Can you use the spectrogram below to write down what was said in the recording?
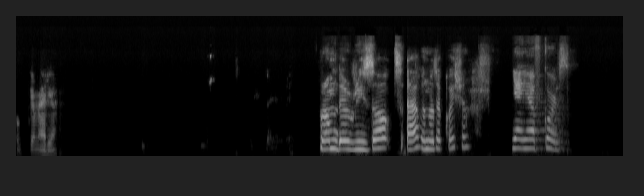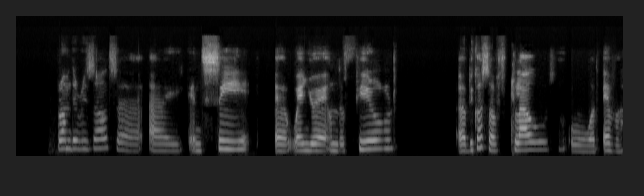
Okay, Maria. From the results, I have another question. Yeah, yeah, of course. From the results, uh, I can see uh, when you're on the field, uh, because of cloud or whatever,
